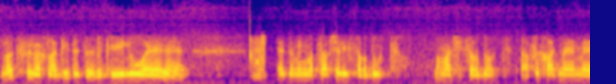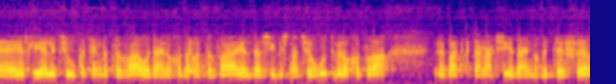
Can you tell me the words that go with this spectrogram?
לא יודעת אפילו איך להגיד את זה, זה כאילו איזה מין מצב של הישרדות, ממש הישרדות. אף אחד מהם, אה, יש לי ילד שהוא קצין בצבא, הוא עדיין לא חזר לצבא, ילדה שהיא בשנת שירות ולא חזרה, ובת קטנה שהיא עדיין בבית ספר.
